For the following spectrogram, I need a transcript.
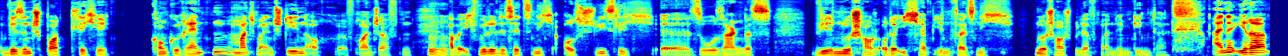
wir sind sportliche Konkurrenten und manchmal entstehen auch äh, Freundschaften. Aber ich würde das jetzt nicht ausschließlich äh, so sagen, dass wir nur Schau oder ich habe jedenfalls nicht nur Schauspielerfreunde, im Gegenteil. Eine ihrer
